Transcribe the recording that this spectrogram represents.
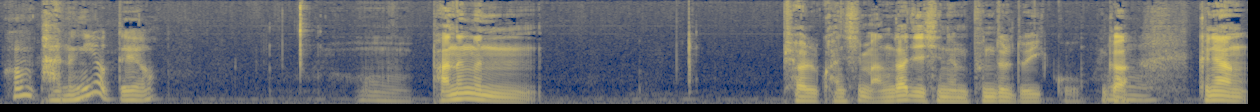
그럼 반응이 어때요? 어, 반응은 별 관심 안 가지시는 분들도 있고, 그러니까 음. 그냥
